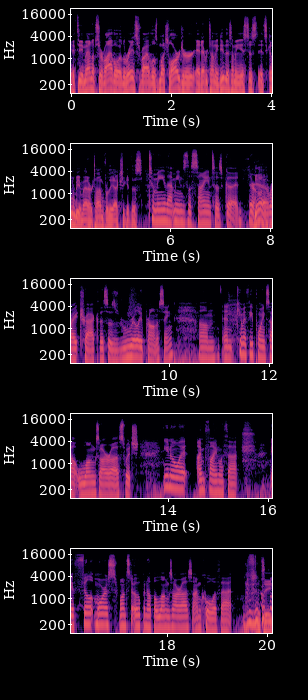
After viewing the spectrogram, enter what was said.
if the amount of survival or the rate of survival is much larger at every time we do this, I mean, it's just it's going to be a matter of time before they actually get this. To me, that means the science is good. They're on the right track. This is really promising. Um, and Timothy points out lungs are us, which, you know what? I'm fine with that. If Philip Morris wants to open up a lungs are us, I'm cool with that. See.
